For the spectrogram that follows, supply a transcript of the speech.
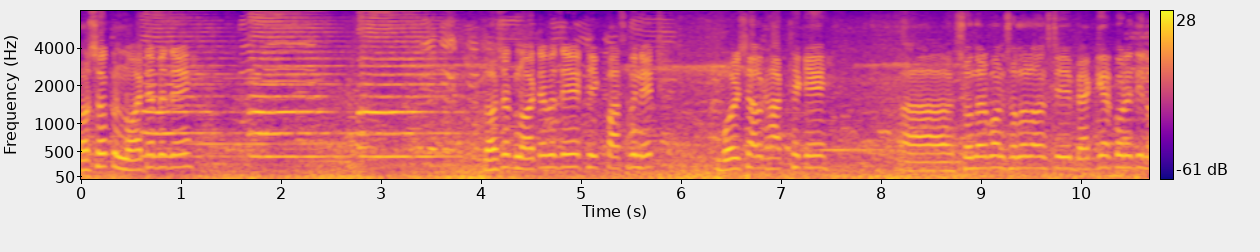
দর্শক, নয়টা বেজে দর্শক, নয়টা বেজে ঠিক পাঁচ মিনিট। বরিশাল ঘাট থেকে সুন্দরবন ষোলো লঞ্চটি ব্যাক গিয়ার করে দিল।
